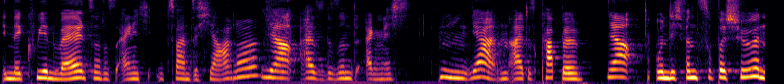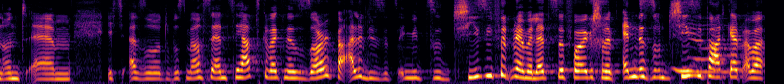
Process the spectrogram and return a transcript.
in der queeren Welt sind das eigentlich 20 Jahre. Ja. Also wir sind eigentlich, hm, ja, ein altes Couple. Ja, Und ich finde es super schön und ähm, ich, also du bist mir auch sehr ins Herz gewachsen. Also sorry für alle, die es jetzt irgendwie zu cheesy finden. Wir haben in der letzten Folge schon am Ende so einen cheesy Part gehabt, aber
